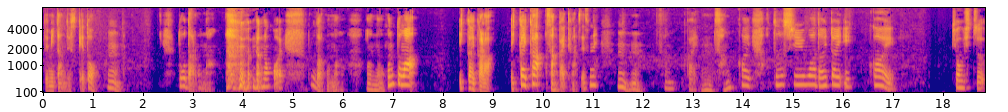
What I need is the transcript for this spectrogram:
てみたんですけど、うん。どうだろうな。7回、どうだろうな。あの、本当は1回から、1回か3回って感じですね。うんうん。3回、うん、3回。私はだいたい1回、教室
